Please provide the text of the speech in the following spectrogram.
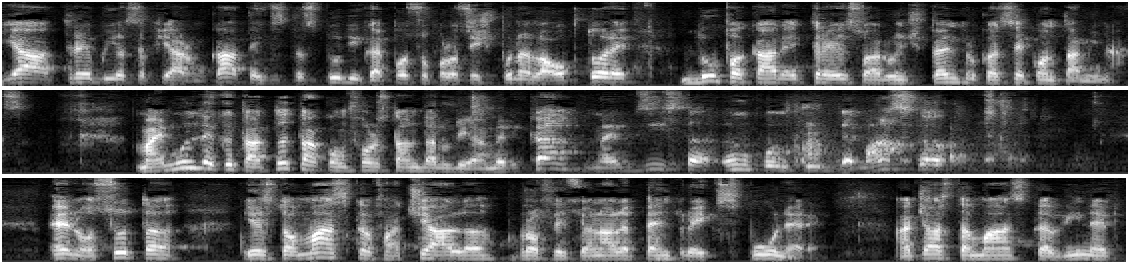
ea trebuie să fie aruncată. Există studii care poți să o folosești până la 8 ore, după care trebuie să o arunci pentru că se contaminează. Mai mult decât atâta, conform standardului american, mai există încă un tip de mască, N100, este o mască facială profesională pentru expunere. Această mască vine,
